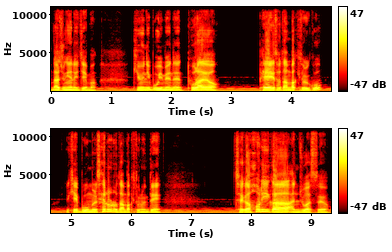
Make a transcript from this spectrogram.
나중에는 이제 막 기운이 모이면은 돌아요. 배에서도 한 바퀴 돌고 이렇게 몸을 세로로도 한 바퀴 도는데 제가 허리가 안 좋았어요.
